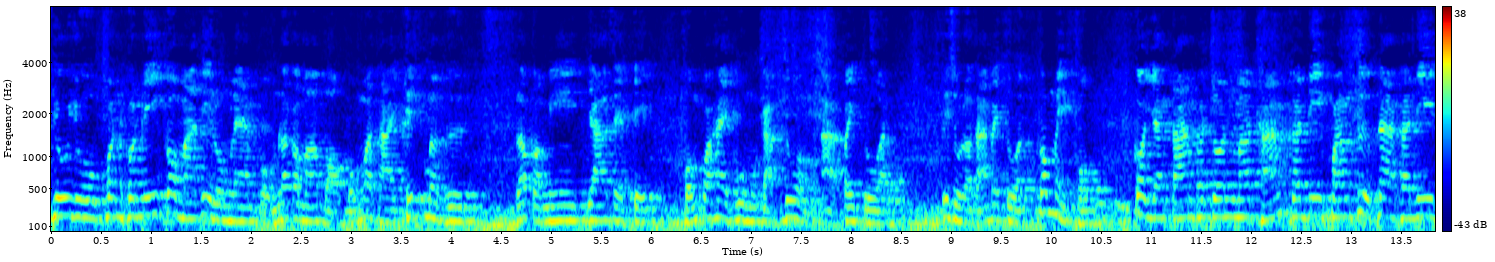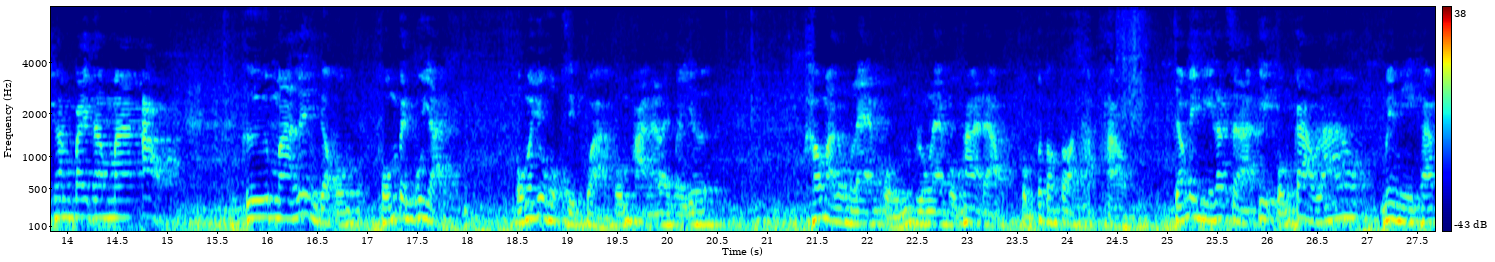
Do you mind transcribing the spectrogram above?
อยู่ๆคนคนนี้ก็มาที่โรงแรมผมแล้วก็มาบอกผมว่าถ่ายคลิปเมื่อคืน แล้วก็มียาเสพติด ผมก็ให้ผู้กำกับด้วงไปตรวจ พิสูจน์หลักฐานไปตรวจก็ไม่พบ ก็ยังตามผจญมาถามคดีความคืบหน้าคดีทำไปทำมาอ้าวคือมาเล่นกับผม ผมเป็นผู้ใหญ่ ผมอายุหกสิบกว่า ผมผ่านอะไรมาเยอะ เข้ามาโรงแรมผมโรงแรมผมห้าดาวผมก็ต้องต้อนรับเขาจะไม่มีลักษณะที่ผมก้าวร้าวไม่มีครับ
